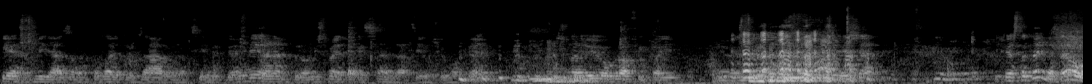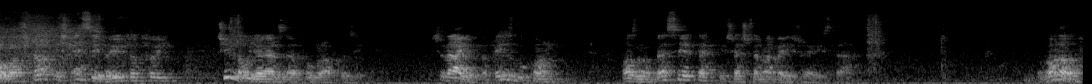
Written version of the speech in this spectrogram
Kérnek vigyázzanak az ajtók zárónak című könyvére, nem tudom, ismerjetek, egy szenzációs jó a könyv, és nagyon jó grafikai és ezt a könyvet elolvasta, és eszébe jutott, hogy Csilla ugyanezzel foglalkozik. És rájött a Facebookon, aznap beszéltek, és este már be is regisztrált. Van a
